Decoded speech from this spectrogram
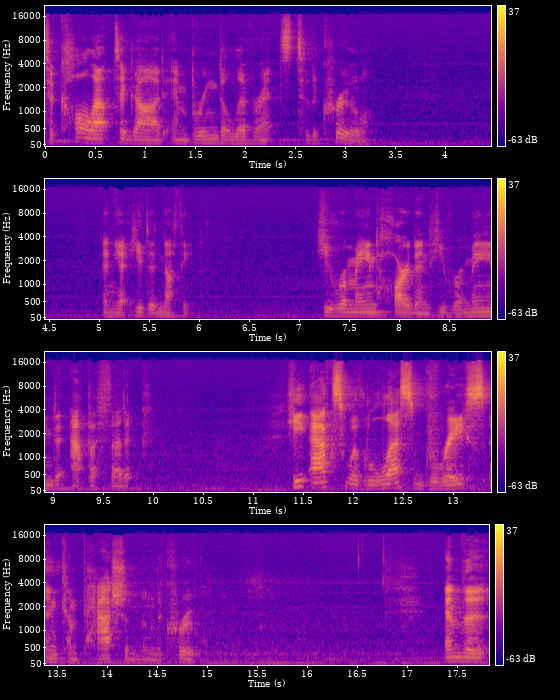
to call out to God and bring deliverance to the crew, and yet he did nothing. He remained hardened, he remained apathetic. He acts with less grace and compassion than the crew. And the,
